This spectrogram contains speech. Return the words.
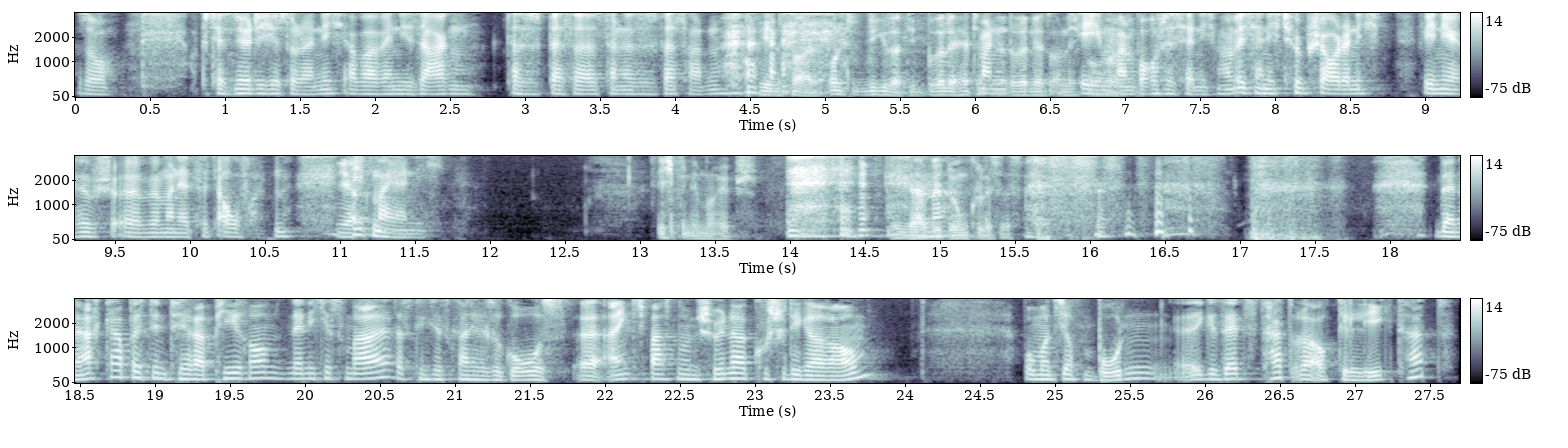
Also, ob es jetzt nötig ist oder nicht, aber wenn die sagen, dass es besser ist, dann ist es besser. Ne? Auf jeden Fall. Und wie gesagt, die Brille hätte Man, drin jetzt auch nicht eben, man braucht es ja nicht. Man ist ja nicht hübscher oder nicht weniger hübsch, äh, wenn man jetzt jetzt aufhat. Ne? Ja. Sieht man ja nicht. Ich bin immer hübsch. Egal wie dunkel es ist. Danach gab es den Therapieraum, nenne ich es mal. Das klingt jetzt gar nicht so groß. Äh, eigentlich war es nur ein schöner, kuscheliger Raum, wo man sich auf den Boden äh, gesetzt hat oder auch gelegt hat.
